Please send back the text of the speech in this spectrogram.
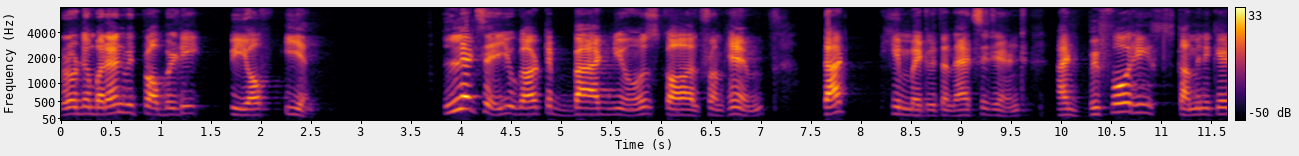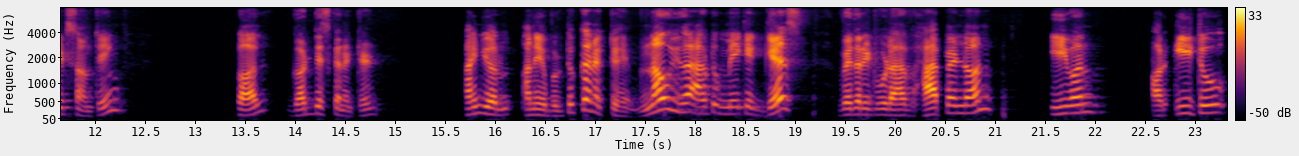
road number n with probability P of En. Let's say you got a bad news call from him that he met with an accident and before he communicates something, call got disconnected and you are unable to connect to him. Now you have to make a guess whether it would have happened on E1 or E2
